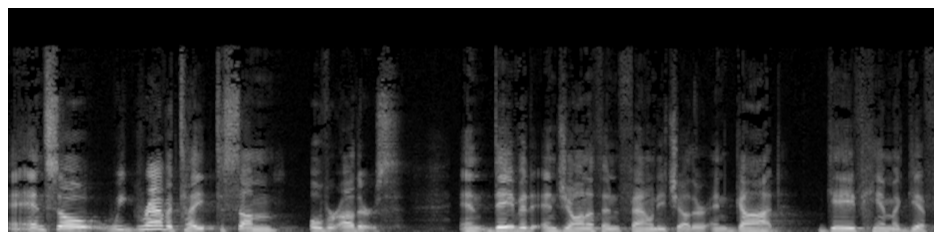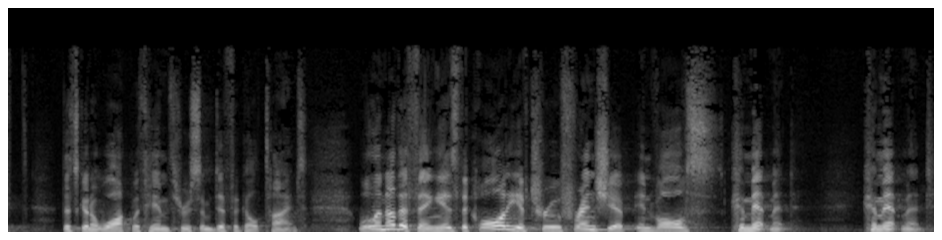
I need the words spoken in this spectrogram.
And so we gravitate to some over others. And David and Jonathan found each other, and God gave him a gift that's going to walk with him through some difficult times. Well, another thing is the quality of true friendship involves commitment. Commitment.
